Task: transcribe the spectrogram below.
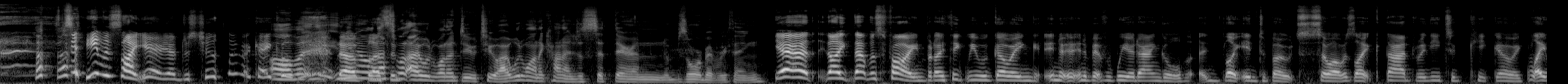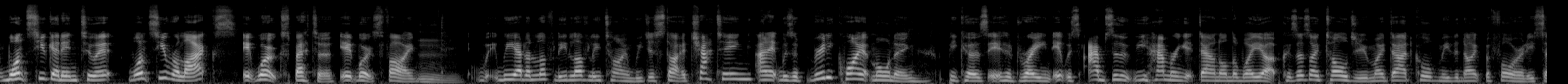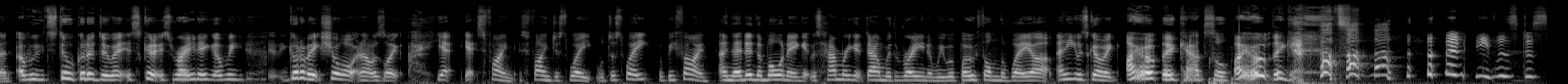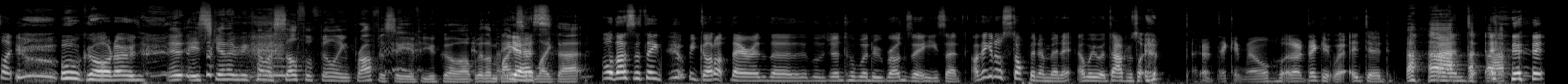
he was like, "Yeah, yeah, I'm just chilling." Okay, cool. Oh, but y- you No, know that's him. what I would want to do too. I would want to kind of just sit there and absorb everything. Yeah, like that was fine, but I think we were going in a, in a bit of a weird angle, uh, like into boats. So I was like, Dad, we need to keep going. Like once you get into it, once you relax, it works better. It works fine. We, we had a lovely, lovely time. We just started chatting, and it was a really quiet morning because it had rained. It was absolutely hammering it down on the way up. Because as I told you, my dad called me the night before, and he said, "Are we still gonna do it? It's good. It's raining. Are we? Gotta make sure." And I was like, ah, "Yeah, yeah, it's fine. It's fine. Just wait. We'll just wait. We'll be fine." And then in the morning, it was hammering it down with rain, and we were both on the way up. And he was going, "I hope they cancel. I hope they cancel." and he was just like, oh god. It, it's gonna become a self fulfilling prophecy if you go up with a mindset Yes. like that. Well, that's the thing. We got up there, and the the gentleman who runs it, he said, "I think it'll stop in a minute." And we were, Dad was like, "I don't think it will. I don't think it will." It did, and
